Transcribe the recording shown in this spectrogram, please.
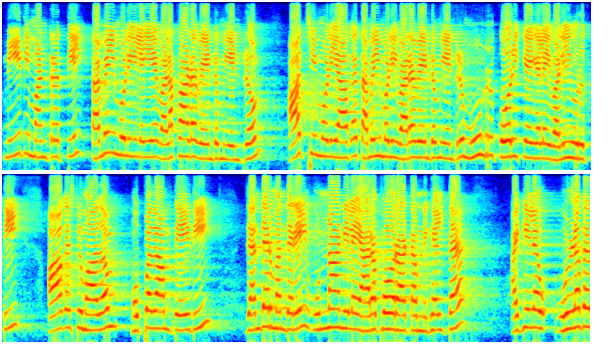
நீதிமன்றத்தில் தமிழ் மொழியிலேயே வழக்காட வேண்டும் என்றும் ஆட்சி மொழியாக தமிழ் மொழி வர வேண்டும் என்று மூன்று கோரிக்கைகளை வலியுறுத்தி ஆகஸ்ட் மாதம் முப்பதாம் தேதி ஜந்தர் மந்தரில் உண்ணாநிலை அறப்போராட்டம் நிகழ்த்த அகில உலக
